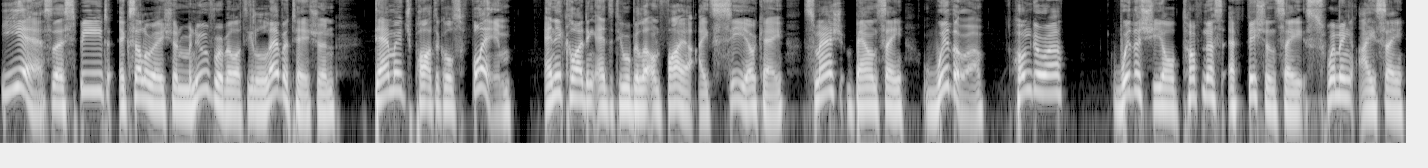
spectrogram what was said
Yeah, so there's speed, acceleration, maneuverability, levitation, damage, particles, flame. Any colliding entity will be lit on fire. I see, okay. Smash, bouncy, witherer, hungerer, wither shield, toughness, efficiency, swimming, icy,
